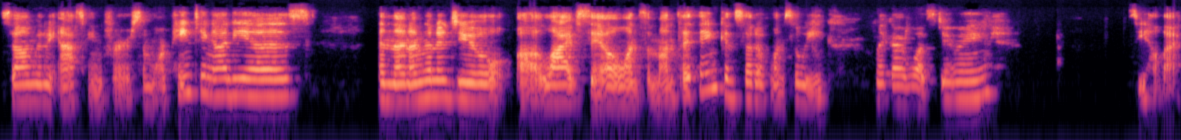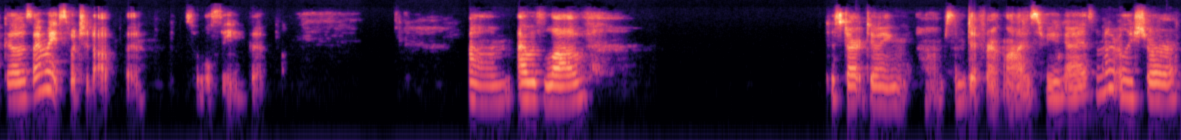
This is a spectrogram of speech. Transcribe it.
So I'm going to be asking for some more painting ideas. And then I'm going to do a live sale once a month, I think, instead of once a week like I was doing. See how that goes. I might switch it up, but so we'll see. But um, I would love to start doing um, some different lives for you guys. I'm not really sure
